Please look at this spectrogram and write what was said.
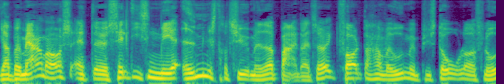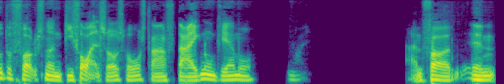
Jeg bemærker mig også, at øh, selv de sådan mere administrative medarbejdere, altså ikke folk, der har været ude med pistoler og slået på folk, sådan noget, de får altså også hårde straf. Der er ikke nogen gærmor. For, øh,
